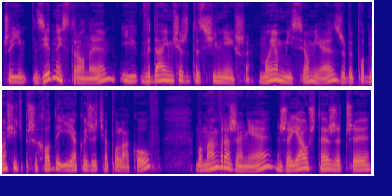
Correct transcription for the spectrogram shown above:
Czyli z jednej strony, i wydaje mi się, że to jest silniejsze, moją misją jest, żeby podnosić przychody i jakość życia Polaków, bo mam wrażenie, że ja już te rzeczy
